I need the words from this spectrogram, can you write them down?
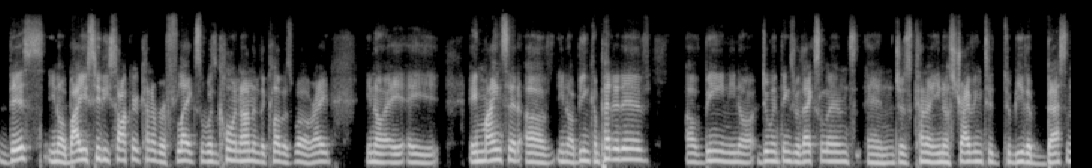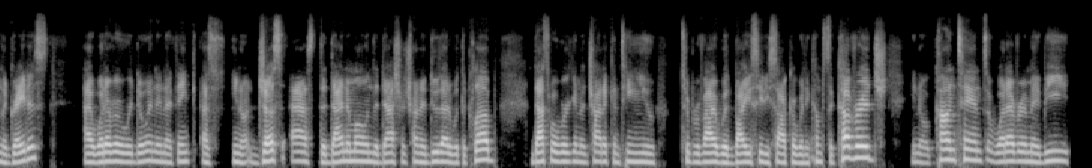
this, you know, Bayou City soccer kind of reflects what's going on in the club as well, right? You know, a a a mindset of, you know, being competitive, of being you know doing things with excellence and just kind of you know striving to to be the best and the greatest at whatever we're doing. And i think as you know just as the dynamo and the dash are trying to do that with the club that's what we're going to try to continue to provide with bayou city soccer when it comes to coverage you know content whatever it may be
